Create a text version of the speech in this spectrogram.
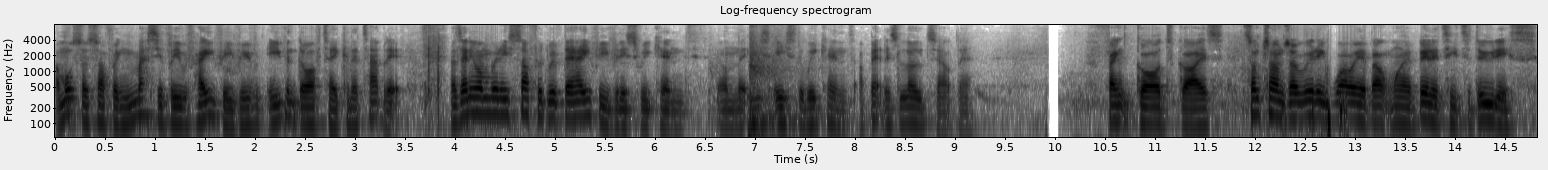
I'm also suffering massively with hay fever, even though I've taken a tablet. Has anyone really suffered with their hay fever this weekend on the Easter weekend? I bet there's loads out there. Thank God, guys. Sometimes I really worry about my ability to do this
